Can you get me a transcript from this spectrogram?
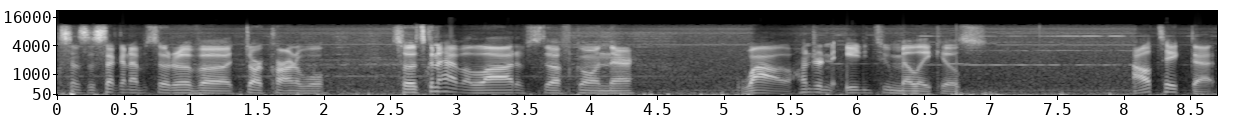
since the second episode of uh, Dark Carnival. So it's gonna have a lot of stuff going there. Wow, 182 melee kills. I'll take that.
